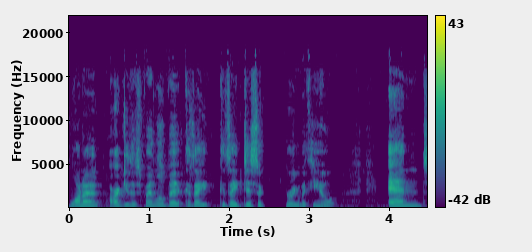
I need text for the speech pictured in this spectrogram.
want to argue this point a little bit because I because I disagree with you, and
